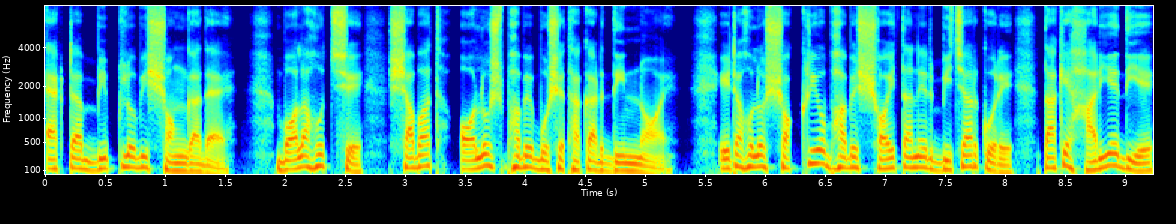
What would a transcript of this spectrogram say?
একটা বিপ্লবী সংজ্ঞা দেয়। বলা হচ্ছে, সাবাথ অলসভাবে বসে থাকার দিন নয়। এটা হলো সক্রিয়ভাবে শয়তানের বিচার করে তাকে হারিয়ে দিয়ে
